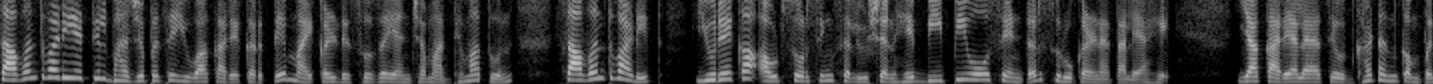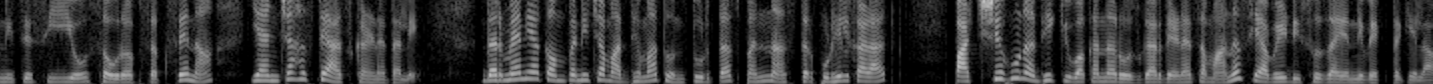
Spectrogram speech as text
सावंतवाडी येथील भाजपचे युवा कार्यकर्ते मायकल डिसोजा यांच्या माध्यमातून सावंतवाडीत युरेका आउटसोर्सिंग सोल्युशन हे बीपीओ सेंटर सुरू करण्यात आले आहे. या कार्यालयाचे उद्घाटन कंपनीचे सीईओ सौरभ सक्सेना यांच्या हस्ते आज करण्यात आले. दरम्यान या कंपनीच्या माध्यमातून तुर्तास पन्नास तर पुढील काळात पाचशेहून अधिक युवकांना रोजगार देण्याचा मानस यावेळी डिसोजा यांनी व्यक्त केला.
